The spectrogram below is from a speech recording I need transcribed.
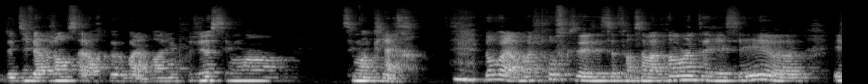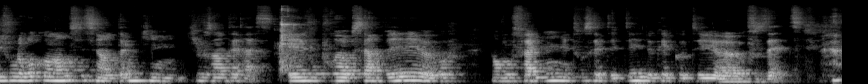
de divergence, alors que voilà, dans la nuit prodigieuse, c'est moins c'est moins clair. Mm. Donc voilà, moi je trouve que ça, enfin, ça m'a vraiment intéressé euh, et je vous le recommande si c'est un thème qui, qui vous intéresse. Et vous pourrez observer euh, dans vos familles et tout cet été de quel côté euh, vous êtes,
